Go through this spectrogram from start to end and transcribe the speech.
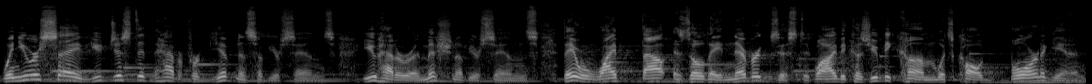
When you were saved, you just didn't have a forgiveness of your sins. You had a remission of your sins. They were wiped out as though they never existed. Why? Because you become what's called born again.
